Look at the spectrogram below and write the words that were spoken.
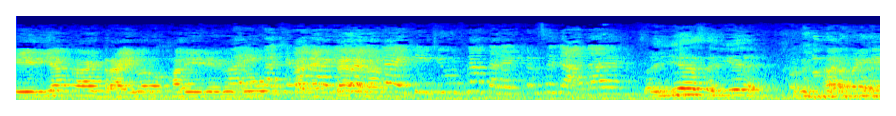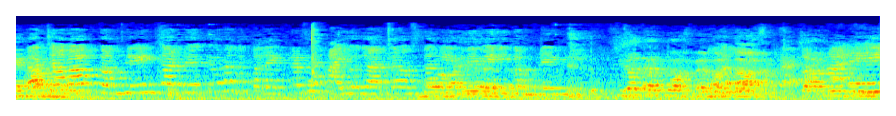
एरिया का ड्राइवर और हर एरिया का जो कलेक्टर है ना एटीट्यूड ना कलेक्टर से ज़्यादा है सही है सही है हर महीने जब आप कंप्लेन कर देते हो तो हाई हो जाता है उसका किसी मेरी कंप्लेन की सीधा घर पहुँच अरे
